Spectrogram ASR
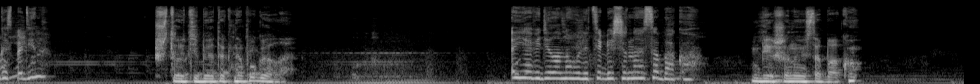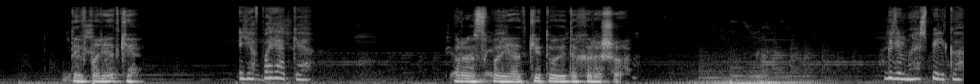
Господин, Что тебя так напугало? я видела на улице бешеную собаку. Бешеную собаку? Ты в порядке? Я в порядке. Раз в порядке, то это хорошо. Где моя шпилька?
